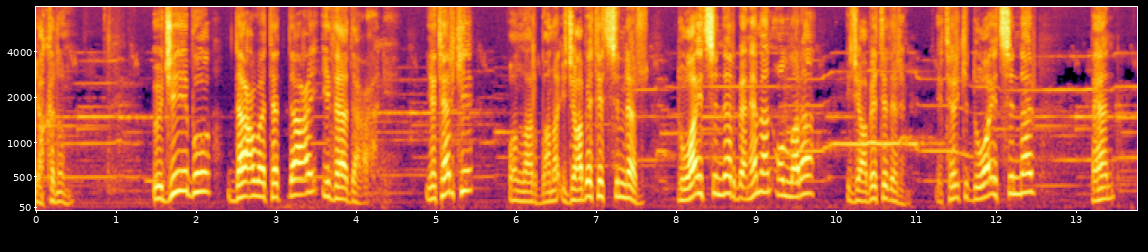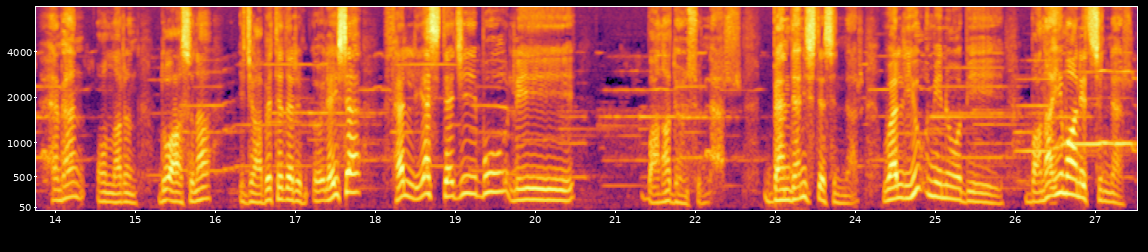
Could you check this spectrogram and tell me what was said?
yakınım. Ücibu davetet da'i izâ da'ani. Yeter ki onlar bana icabet etsinler, dua etsinler ben hemen onlara icabet ederim. Yeter ki dua etsinler ben hemen onların duasına icabet ederim. Öyleyse fel yestecibu li bana dönsünler. Benden istesinler. Vel yu'minu bi bana iman etsinler.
